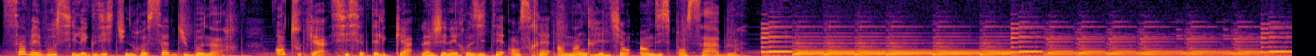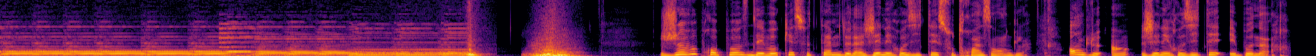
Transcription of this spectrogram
Savez-vous s'il existe une recette du bonheur? En tout cas, si c'était le cas, la générosité en serait un ingrédient indispensable. Je vous propose d'évoquer ce thème de la générosité sous trois angles. Angle 1, générosité et bonheur.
